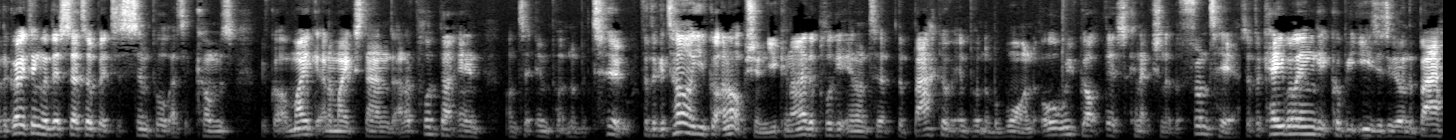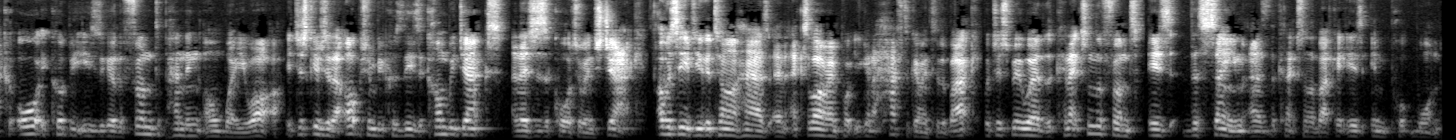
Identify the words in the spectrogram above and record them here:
Now the great thing with this setup, it's as simple as it comes. We've got a mic and a mic stand and I plugged that in onto input number two. For the guitar, you've got an option. You can either plug it in onto the back of input number one, or we've got this connection at the front here. So for cabling, it could be easier to go in the back, or it could be easier to go in the front, depending on where you are. It just gives you that option because these are combi jacks, and this is a quarter inch jack. Obviously, if your guitar has an XLR input, you're gonna have to go into the back, but just be aware that the connection on the front is the same as the connection on the back. It is input one,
